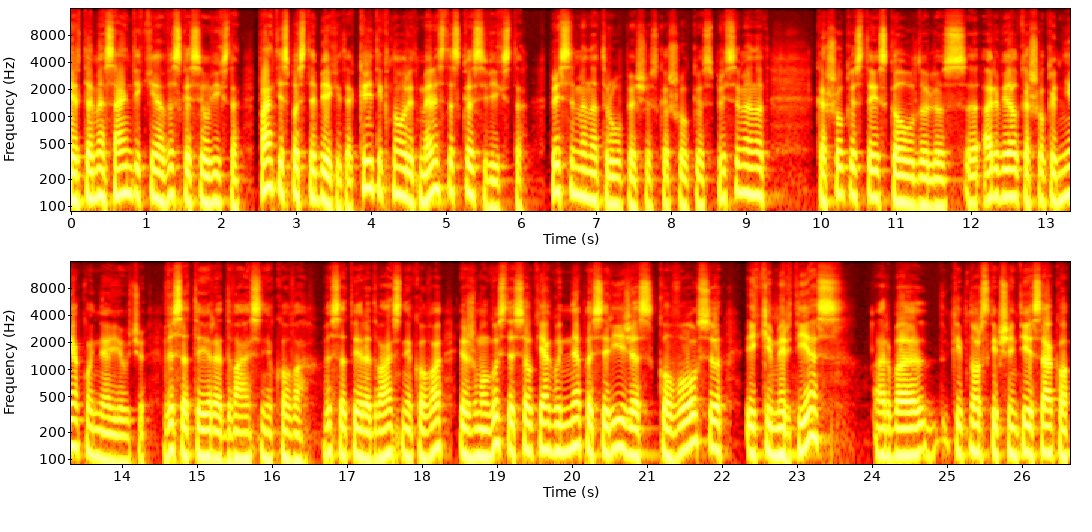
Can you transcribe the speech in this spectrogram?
Ir tame santykėje viskas jau vyksta. Patys pastebėkite, kai tik norit melstis, kas vyksta. Prisimenat rūpešius kažkokius, prisimenat kažkokius tai skaudulius, ar vėl kažkokio nieko nejaučiu. Visa tai yra dvasinė kova. Visa tai yra dvasinė kova ir žmogus tiesiog, jeigu nepasiryžęs kovosiu iki mirties, arba kaip nors kaip šventieji sako,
